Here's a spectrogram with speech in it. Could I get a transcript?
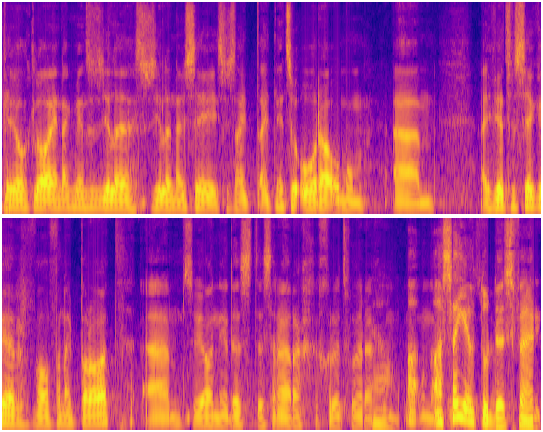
kan jy al klaar en ek meen soos julle soos julle nou sê, soos hy hy het net so aura om hom. Ehm um, hy weet verseker waarvan hy praat. Ehm um, so ja, nee, dis dis regtig 'n groot voorreg Ja. om, om As hy jou tot dusver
